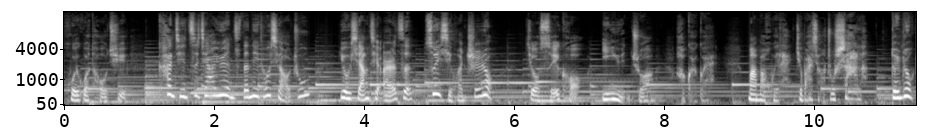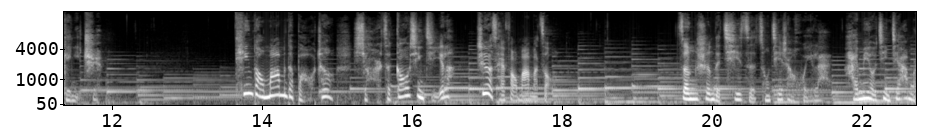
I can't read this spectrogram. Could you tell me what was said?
回过头去，看见自家院子的那头小猪，又想起儿子最喜欢吃肉，就随口应允说：“好乖乖，妈妈回来就把小猪杀了，炖肉给你吃。”听到妈妈的保证，小儿子高兴极了，这才放妈妈走。曾生的妻子从街上回来，还没有进家门，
